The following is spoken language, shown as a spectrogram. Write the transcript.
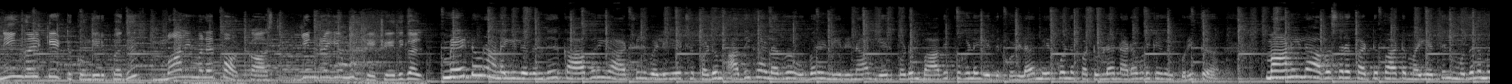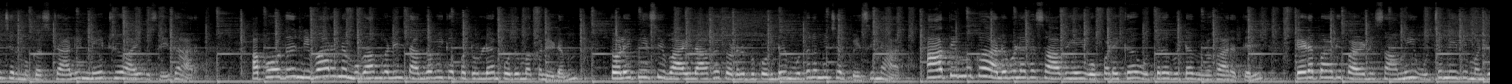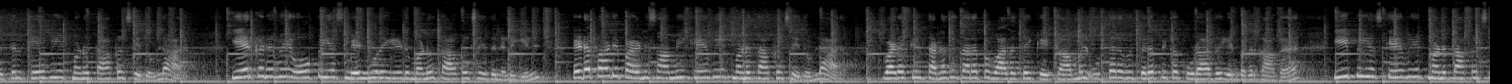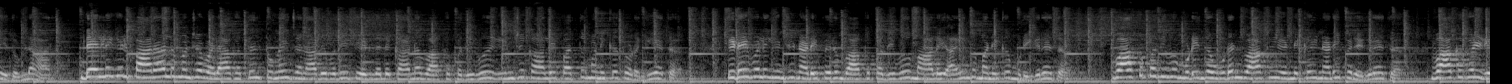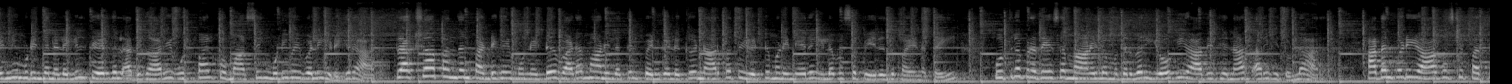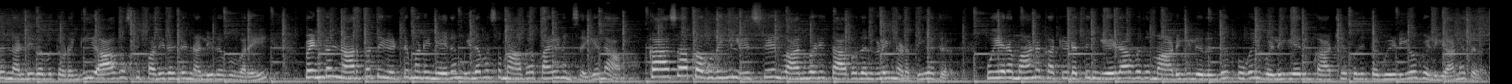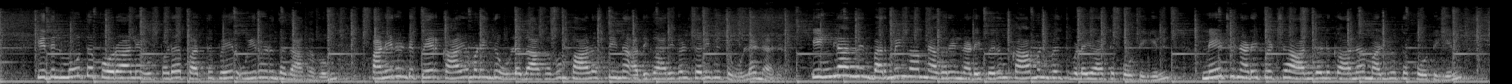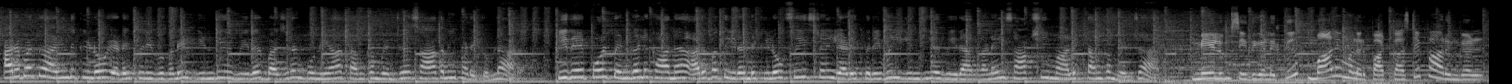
நீங்கள் கேட்டுக்கொண்டிருப்பது மாலைமலர் பாட்காஸ்ட் இன்றைய முக்கிய செய்திகள். மேட்டூர் அணையிலிருந்து காவிரி ஆற்றில் வெளியேற்றப்படும் அதிக அளவு உபரி நீரினால் ஏற்படும் பாதிப்புகளை எதிர்கொள்ள மேற்கொள்ளப்பட்டுள்ள நடவடிக்கைகள் குறித்து மாநில அவசர கட்டுப்பாட்டு மையத்தில் முதலமைச்சர் மு ஸ்டாலின் நேற்று ஆய்வு செய்தார். அப்போது நிவாரண முகாம்களில் தங்க வைக்கப்பட்டுள்ள பொதுமக்களிடம் தொலைபேசி வாயிலாக தொடர்பு கொண்டு முதலமைச்சர் பேசினார். அதிமுக அலுவலக சாவியை ஒப்படைக்க உத்தரவிட்ட விவகாரத்தில் எடப்பாடி பழனிசாமி உச்சநீதிமன்றத்தில் கேவியட் மனு தாக்கல் செய்துள்ளார். ஏற்கனவே ஓபிஎஸ் மேல்முறையீடு மனு தாக்கல் செய்த நிலையில் எடப்பாடி பழனிசாமி கேவியட் மனு தாக்கல் செய்துள்ளார். வழக்கில் தனது தரப்பு வாதத்தை கேட்காமல் உத்தரவு பிறப்பிக்க கூடாது என்பதற்காக இபிஎஸ் கேவியட் மனு தாக்கல் செய்துள்ளார். டெல்லியில் பாராளுமன்ற வளாகத்தில் துணை ஜனாதிபதி தேர்தலுக்கான வாக்குப்பதிவு இன்று காலை பத்து மணிக்கு தொடங்கியது. இடைவெளியின்றி நடைபெறும் வாக்குப்பதிவு மாலை ஐந்து மணிக்கு முடிகிறது. வாக்குப்பதிவு முடிந்தவுடன் வாக்கு எண்ணிக்கை நடைபெறுகிறது. வாக்குகள் எண்ணி முடிந்த நிலையில் தேர்தல் அதிகாரி உத்பால் குமார் சிங் முடிவை வெளியிடுகிறார். ரக்ஷா பந்தன் பண்டிகை முன்னிட்டு வட மாநிலத்தில் பெண்களுக்கு நாற்பத்தி எட்டு மணி நேர இலவச பேருந்து பயணத்தை உத்தரப்பிரதேச மாநில முதல்வர் யோகி ஆதித்யநாத் அறிவித்துள்ளார். அதன்படி ஆகஸ்ட் பத்து நள்ளிரவு தொடங்கி ஆகஸ்ட் பனிரெண்டு நள்ளிரவு வரை பெண்கள் நாற்பத்தி எட்டு மணி நேரம் இலவசமாக பயணம் செய்யலாம். காசா பகுதியில் இஸ்ரேல் வான்வழி தாக்குதல்களை நடத்தியது. உயரமான கட்டிடத்தின் ஏழாவது மாடியில் இருந்து புகை வெளியேறும் காட்சி குறித்த வீடியோ வெளியானது. இதில் மூத்த போராளி உட்பட பத்து பேர் உயிரிழந்ததாகவும் பனிரெண்டு பேர் காயமடைந்து உள்ளதாகவும் பாலஸ்தீன அதிகாரிகள் தெரிவித்துள்ளனர். இங்கிலாந்தின் பர்மிங்ஹாம் நகரில் நடைபெறும் காமன்வெல்த் விளையாட்டுப் போட்டியில் நேற்று நடைபெற்ற ஆண்களுக்கான மல்யுத்த போட்டியில் அறுபத்து ஐந்து கிலோ எடை பிரிவுகளில் இந்திய வீரர் பஜ்ரங் புனியா தங்கம் வென்று சாதனை படைத்துள்ளார். இதேபோல் பெண்களுக்கான அறுபத்தி இரண்டு கிலோ ஃப்ரீ ஸ்டைல் எடைப்பிரிவில் இந்திய வீராங்கனை சாக்ஷி மாலிக் தங்கம் வென்றார். மேலும் செய்திகளுக்கு மாலை மலர் பாட்காஸ்டை பாருங்கள்.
